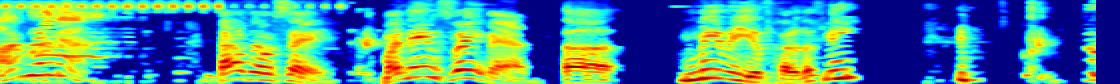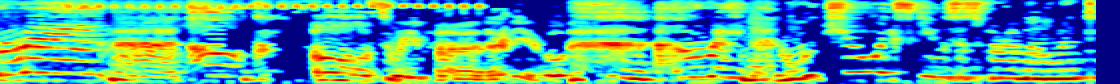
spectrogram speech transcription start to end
I'm Rayman! As I was saying, my name's Rayman. Uh, maybe you've heard of me? Rayman! Oh, oh, sweet bird of you. Uh, Rayman, won't you excuse us for a moment?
